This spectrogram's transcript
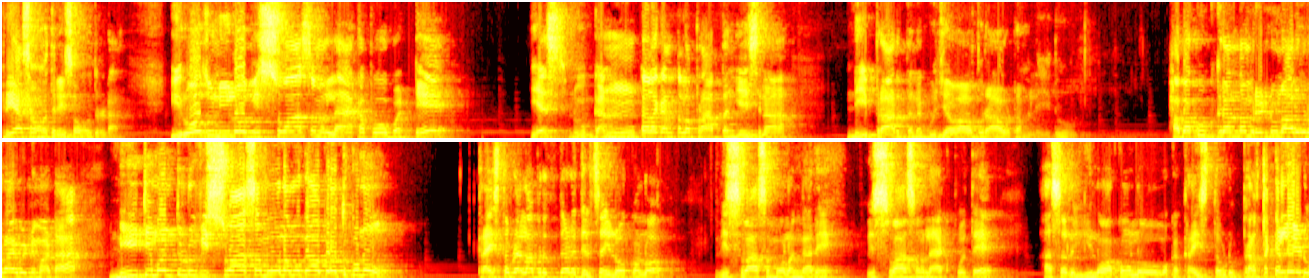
ప్రియా సహోదరి సహోదరుడా ఈరోజు నీలో విశ్వాసం లేకపోబట్టే ఎస్ నువ్వు గంటల గంటల ప్రార్థన చేసినా నీ ప్రార్థనకు జవాబు రావటం లేదు. హబకు గ్రంథం రెండు నాలుగు రాయబడిన మాట నీతిమంతుడు విశ్వాస మూలముగా బ్రతుకును. క్రైస్తవుడు ఎలా బ్రతుకుతాడో తెలుసా ఈ లోకంలో? విశ్వాస మూలంగానే విశ్వాసం లేకపోతే అసలు ఈ లోకంలో ఒక క్రైస్తవుడు బ్రతకలేడు.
